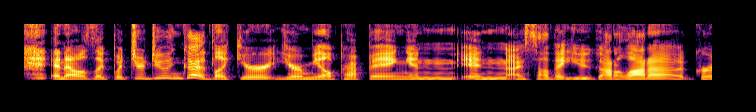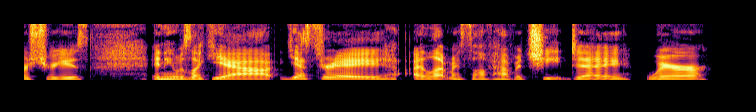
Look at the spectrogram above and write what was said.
and I was like, "But you're doing good. Like you're you're meal prepping and and I saw that you got a lot of groceries." And he was like, "Yeah, yesterday I let myself have a cheat day where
